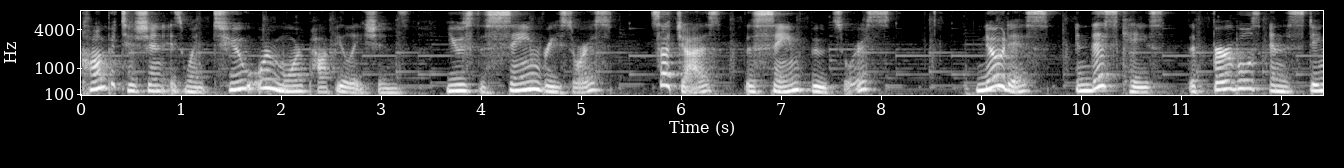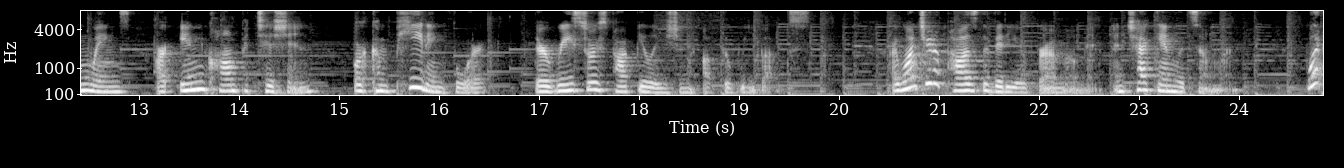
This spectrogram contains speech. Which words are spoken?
Competition is when two or more populations use the same resource, such as the same food source. Notice, in this case, the furbles and the stingwings are in competition or competing for their resource population of the weebugs. I want you to pause the video for a moment and check in with someone. What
